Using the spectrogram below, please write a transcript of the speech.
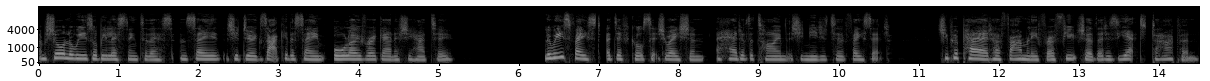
I'm sure Louise will be listening to this and say that she'd do exactly the same all over again if she had to. Louise faced a difficult situation ahead of the time that she needed to face it. She prepared her family for a future that is yet to happen.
